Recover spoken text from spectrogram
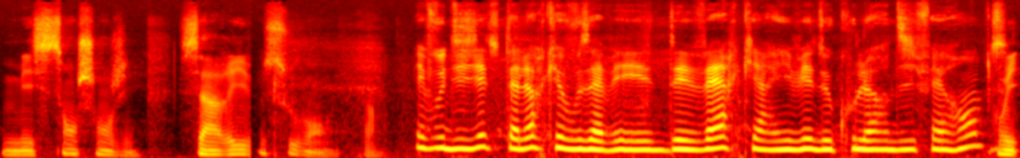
mais sans changer. Ça arrive souvent. Et vous disiez tout à l'heure que vous avez des verres qui arrivaient de couleurs différentes. Oui.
